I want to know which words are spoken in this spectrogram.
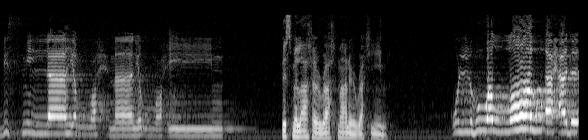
بسم الله الرحمن الرحيم Bismillah ar-Rahman ar-Rahim. قل هو الله أحد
